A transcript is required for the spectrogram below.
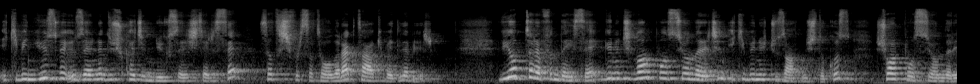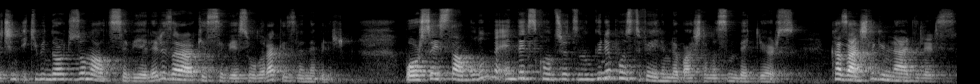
2100 ve üzerine düşük hacimli yükselişler ise satış fırsatı olarak takip edilebilir. Viyop tarafında ise gün içi long pozisyonlar için 2369, short pozisyonlar için 2416 seviyeleri zarar kes seviyesi olarak izlenebilir. Borsa İstanbul'un ve endeks kontratının güne pozitif eğilimle başlamasını bekliyoruz. Kazançlı günler dileriz.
